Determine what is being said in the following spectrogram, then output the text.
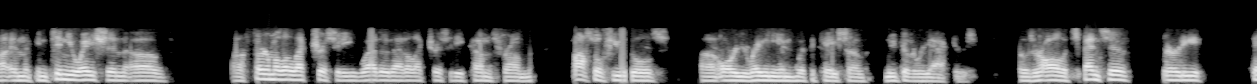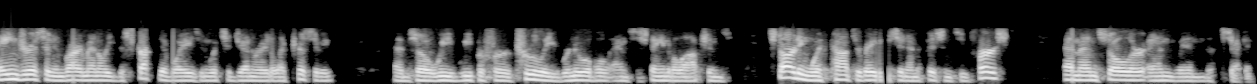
uh, in the continuation of uh, thermal electricity, whether that electricity comes from fossil fuels uh, or uranium with the case of nuclear reactors. Those are all expensive, dirty, dangerous, and environmentally destructive ways in which to generate electricity. And so we, we prefer truly renewable and sustainable options, starting with conservation and efficiency first, and then solar and wind second.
